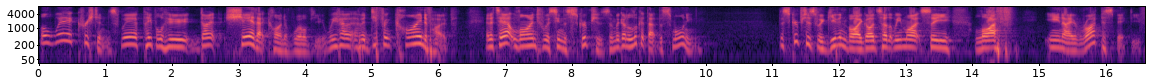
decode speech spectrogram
Well, we're Christians. We're people who don't share that kind of worldview. We have, have a different kind of hope. And it's outlined to us in the scriptures, and we're going to look at that this morning. The scriptures were given by God so that we might see life in a right perspective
